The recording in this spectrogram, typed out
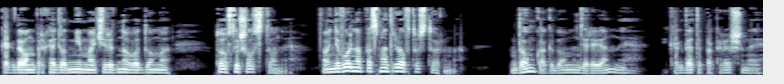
Когда он проходил мимо очередного дома, то услышал стоны. Он невольно посмотрел в ту сторону. Дом как дом, деревянный, когда-то покрашенный,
